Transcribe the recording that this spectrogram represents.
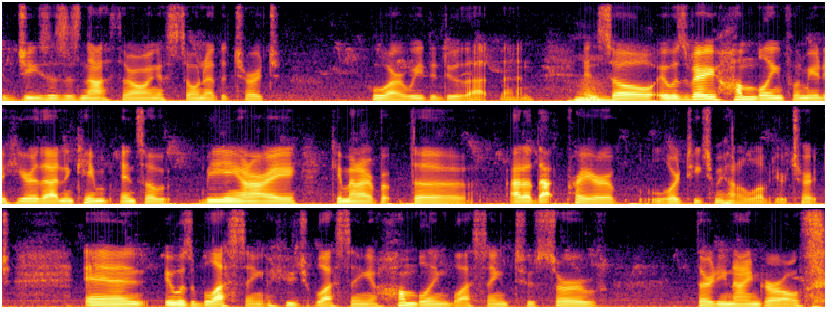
if Jesus is not throwing a stone at the church, who are we to do that then? And Hmm. so it was very humbling for me to hear that, and came and so being an RA came out of the out of that prayer of Lord, teach me how to love your church, and it was a blessing, a huge blessing, a humbling blessing to serve 39 girls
